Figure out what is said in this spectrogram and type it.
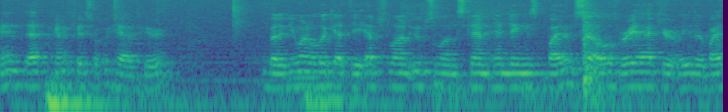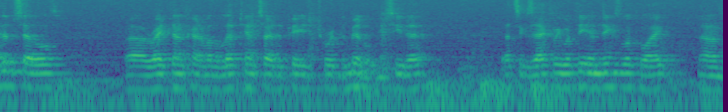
and that kind of fits what we have here. But if you want to look at the epsilon, upsilon stem endings by themselves, very accurately, they're by themselves, uh, right down kind of on the left-hand side of the page toward the middle. You see that? That's exactly what the endings look like. Um,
